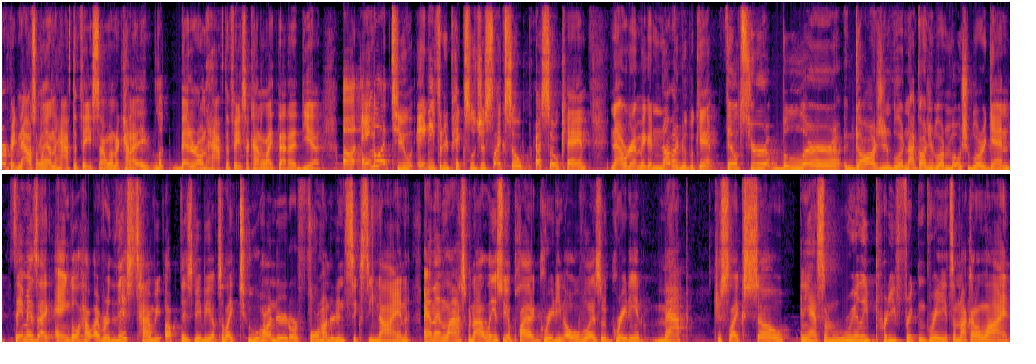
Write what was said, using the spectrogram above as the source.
perfect. Now it's only on half the face. So i want to kind of look better on half the face. I kind of like that idea. Uh angle at 2 83 pixels just like so. Press ok. Now we're gonna make another duplicate. Filter blur gaussian blur not gaussian blur motion blur again. Same exact angle. However this time we up this baby up to like 200 or 469 and then last but not least we apply a gradient overlay so gradient map just like so. And he has some really pretty freaking gradients, I'm not gonna lie.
